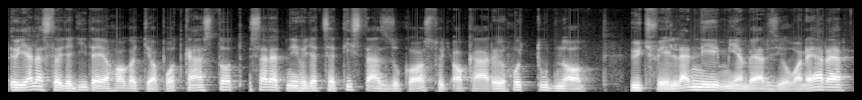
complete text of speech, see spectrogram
ő jelezte, hogy egy ideje hallgatja a podcastot, szeretné, hogy egyszer tisztázzuk azt, hogy akár ő hogy tudna ügyfél lenni, milyen verzió van erre.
